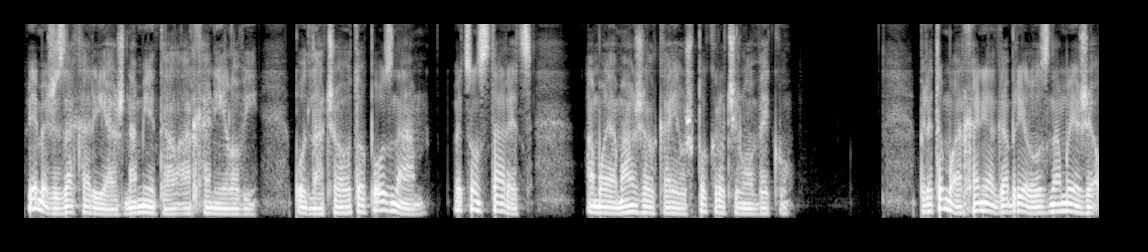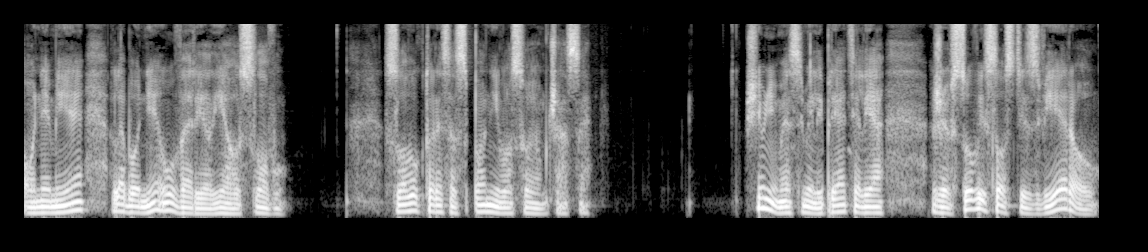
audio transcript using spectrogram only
Vieme, že Zachariáš namietal Archanielovi, podľa čoho to poznám, veď som starec a moja manželka je už v pokročilom veku. Preto mu Archaniel Gabriel oznamuje, že onemie, lebo neuveril jeho slovu. Slovo, ktoré sa splní vo svojom čase. Všimnime si, milí priatelia, že v súvislosti s vierou,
